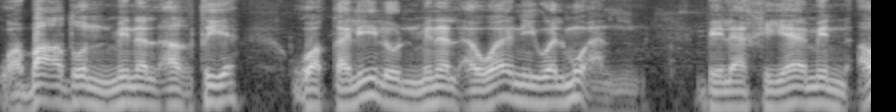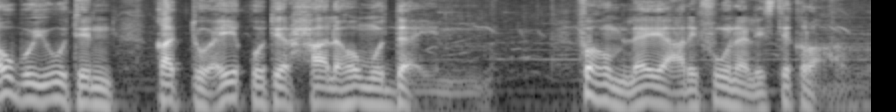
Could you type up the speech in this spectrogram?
وبعض من الأغطية وقليل من الأواني والمؤن بلا خيام أو بيوت قد تعيق ترحالهم الدائم فهم لا يعرفون الاستقرار.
